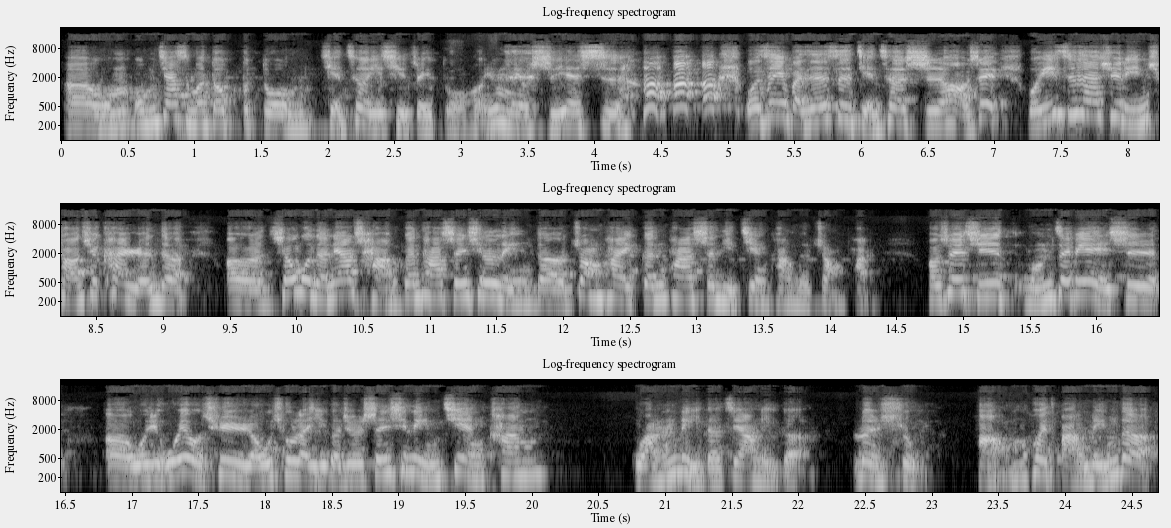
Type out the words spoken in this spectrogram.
呃，我们我们家什么都不多，我们检测仪器最多哈，因为我们有实验室。我自己本身是检测师哈，所以我一直在去临床去看人的呃生物能量场跟他身心灵的状态，跟他身体健康的状态。好，所以其实我们这边也是呃，我我有去揉出了一个就是身心灵健康管理的这样的一个论述。好，我们会把零的。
